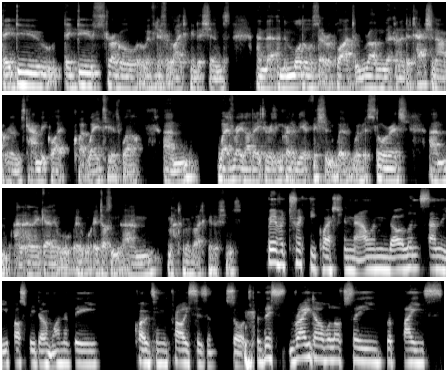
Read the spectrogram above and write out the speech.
They do they do struggle with different lighting conditions, and the and the models that are required to run the kind of detection algorithms can be quite quite weighty as well. Um, whereas radar data is incredibly efficient with with its storage, um, and and again it it, it doesn't um, matter with lighting conditions. Bit of a tricky question now, and I'll understand that you possibly don't want to be quoting prices and sorts. but this radar will obviously replace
